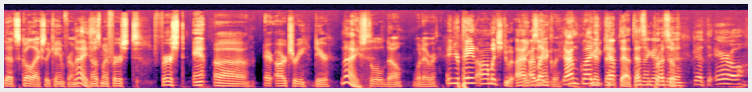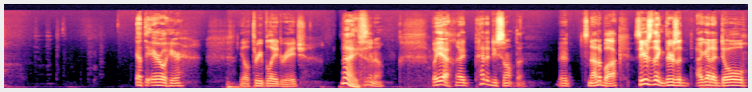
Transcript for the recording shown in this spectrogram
that skull actually came from. Nice. That was my first first ant, uh, archery deer. Nice, Just a little doe, whatever. and you're paying homage to it. I, exactly. I like. I'm glad you got kept that. That's impressive. Got the, got the arrow. Got the arrow here. You know, three blade rage. nice. You know, but yeah, I had to do something. It's not a buck. So here's the thing. There's a I got a doe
